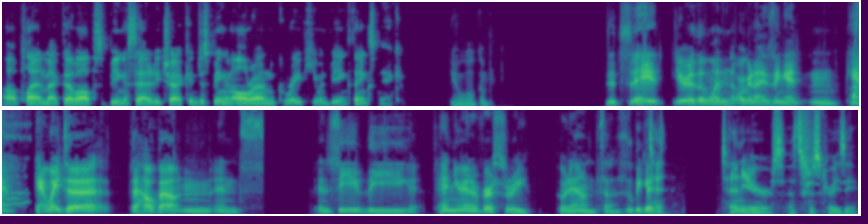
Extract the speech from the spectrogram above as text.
uh, plan Mac DevOps, being a sanity check, and just being an all around great human being. Thanks, Nick. You're welcome. It's hey, you're the one organizing it, and can't can't wait to to help out and and and see the 10 year anniversary go down. So this will be good. Ten- 10 years. That's just crazy.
